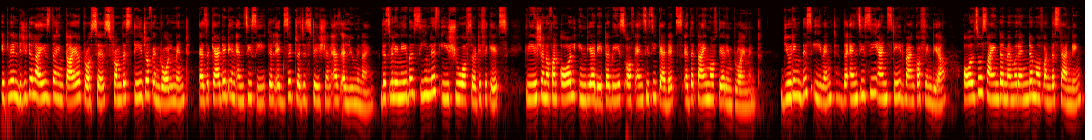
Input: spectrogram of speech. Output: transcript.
It will digitalize the entire process from the stage of enrollment as a cadet in NCC till exit registration as alumni. This will enable seamless issue of certificates, creation of an all India database of NCC cadets at the time of their employment. During this event, the NCC and State Bank of India also signed a memorandum of understanding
